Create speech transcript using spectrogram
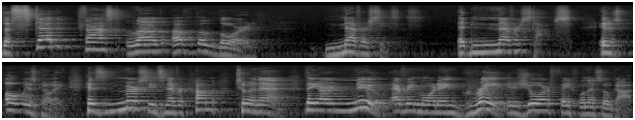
The steadfast love of the Lord never ceases, it never stops. It is always going. His mercies never come to an end. They are new every morning. Great is your faithfulness, O God.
